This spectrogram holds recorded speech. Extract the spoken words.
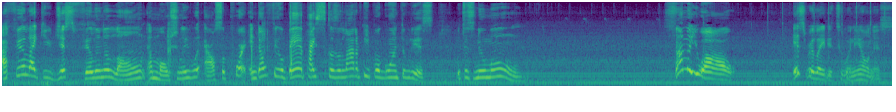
I feel like you're just feeling alone emotionally without support. And don't feel bad, Pisces, because a lot of people are going through this with this new moon. Some of you all, it's related to an illness.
